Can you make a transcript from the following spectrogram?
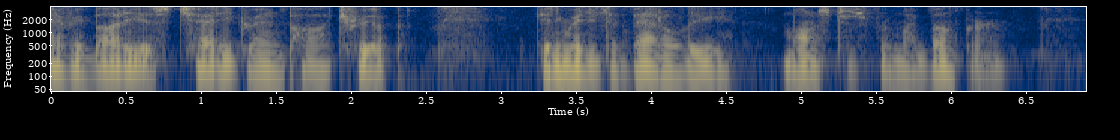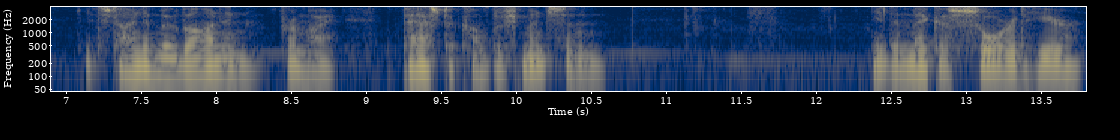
Everybody, it's Chatty Grandpa Trip, getting ready to battle the monsters from my bunker. It's time to move on and from my past accomplishments and need to make a sword here.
